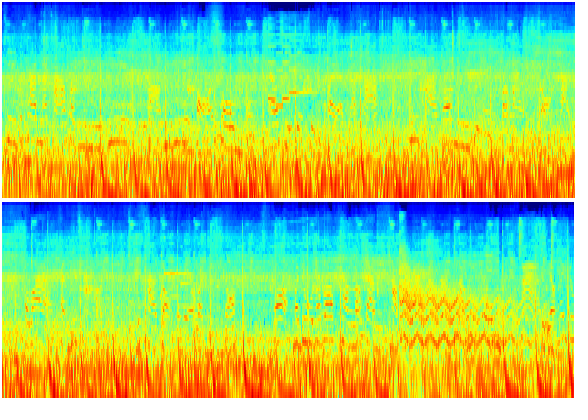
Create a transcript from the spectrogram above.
FC ทุกท่านนะคะ พอดีมีที่อ่พี่ๆขอชม L4 708นะคะที่พาก็มีอยู่ประมาณ 2 คัน เพราะว่าคันที่สามลูกค้าจองไปแล้ววันนี้เนาะก็มาดูรอบๆคันแล้วกันขับไม่ได้ขับไม่เป็นอ่าเดี๋ยวให้ดู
